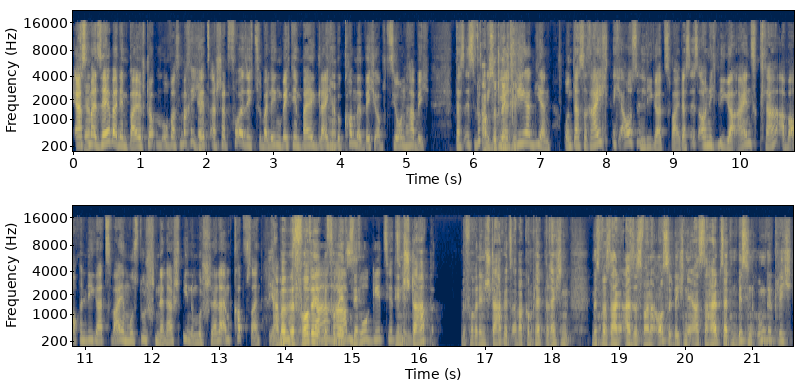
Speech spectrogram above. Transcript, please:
erstmal selber den Ball stoppen, oh, was mache ich Ja. jetzt, anstatt vorher sich zu überlegen, ich den Ball gleich Ja. Bekomme, welche Option habe ich. Das ist wirklich, Absolut wir richtig. reagieren. Und das reicht nicht aus in Liga 2. Das ist auch nicht Liga 1, klar, aber auch in Liga 2 musst du schneller spielen, du musst schneller im Kopf sein. Ja, aber bevor wir, bevor wir jetzt haben, den, jetzt den? Stab, bevor wir den Stab jetzt aber komplett brechen, müssen wir sagen, also es war eine ausgeglichene erste Halbzeit, ein bisschen unglücklich,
